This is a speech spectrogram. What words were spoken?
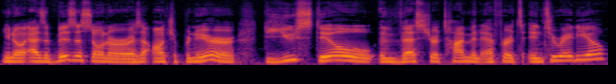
you know, as a business owner or as an entrepreneur, do you still invest your time and efforts into radio?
